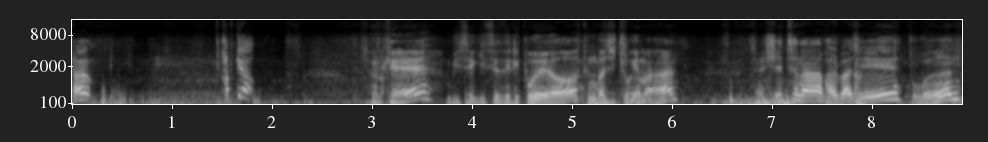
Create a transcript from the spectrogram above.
다음. 합격! 이렇게 미세기스들이 보여요. 등받이 쪽에만. 자, 시트나 발바지 부분은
